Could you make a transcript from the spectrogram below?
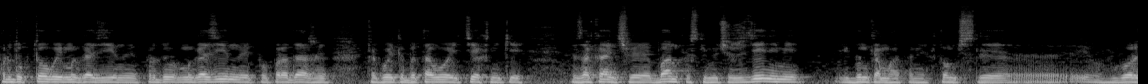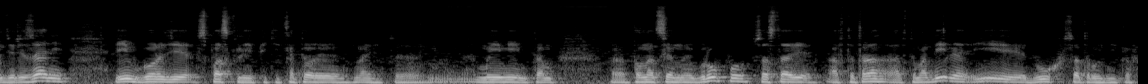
продуктовые магазины, магазины по продаже какой-то бытовой техники заканчивая банковскими учреждениями и банкоматами, в том числе э, в городе Рязани и в городе Спасклепики, которые, знаете, мы имеем там э, полноценную группу в составе автотран... автомобиля и двух сотрудников.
